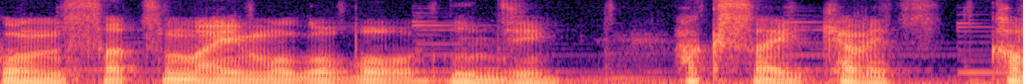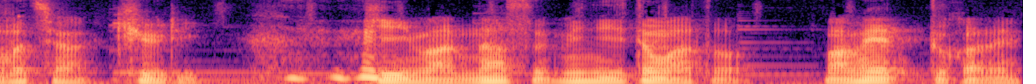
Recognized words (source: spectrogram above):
根さつまいもごぼう人参白菜キャベツかぼちゃきゅうり ピーマンナスミニトマト豆とかね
